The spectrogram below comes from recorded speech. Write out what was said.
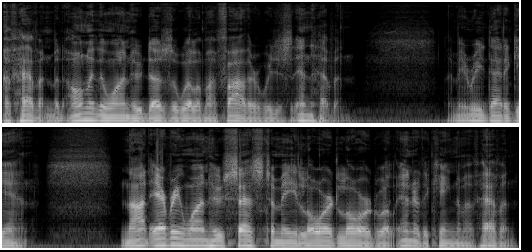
of heaven, but only the one who does the will of my Father which is in heaven. Let me read that again. Not everyone who says to me, Lord, Lord, will enter the kingdom of heaven,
